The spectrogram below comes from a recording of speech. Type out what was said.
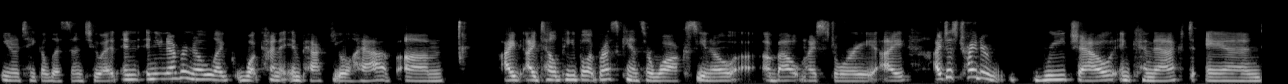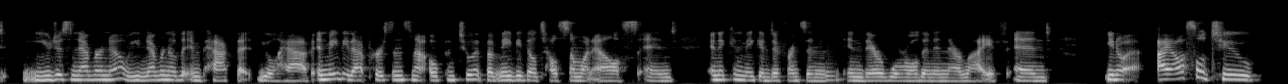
you know take a listen to it and and you never know like what kind of impact you'll have um I, I tell people at breast cancer walks, you know, about my story. I I just try to reach out and connect, and you just never know. You never know the impact that you'll have, and maybe that person's not open to it, but maybe they'll tell someone else, and and it can make a difference in in their world and in their life. And you know, I also too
